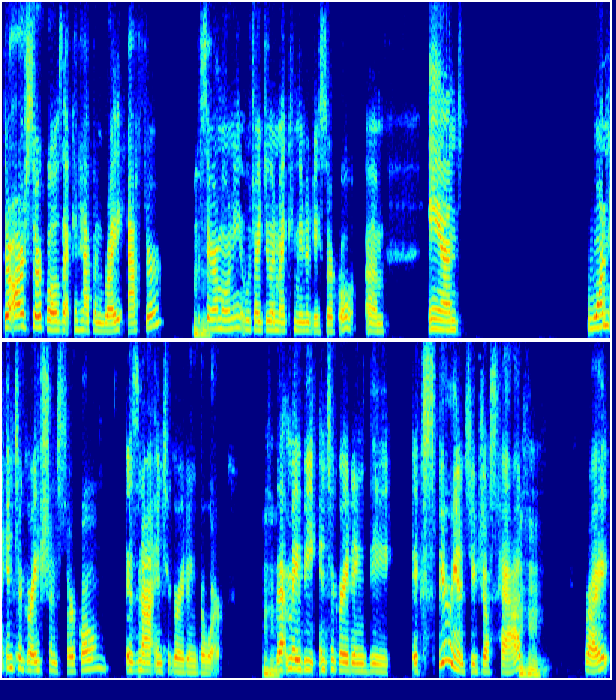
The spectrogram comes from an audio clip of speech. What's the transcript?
There are circles that can happen right after the mm-hmm. ceremony, which I do in my community circle. Um, and one integration circle is not integrating the work. Mm -hmm. That may be integrating the experience you just had, mm -hmm. right?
